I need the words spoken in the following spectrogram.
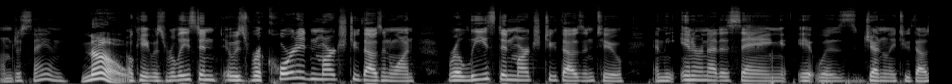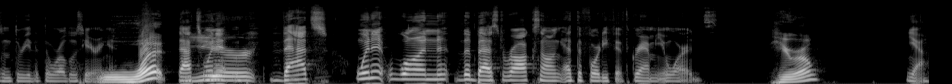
I'm just saying. no. Okay, it was released in it was recorded in March 2001, released in March 2002, and the internet is saying it was generally 2003 that the world was hearing it. What That's when it- That's when it won the best rock song at the 45th Grammy Awards. Hero? Yeah.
